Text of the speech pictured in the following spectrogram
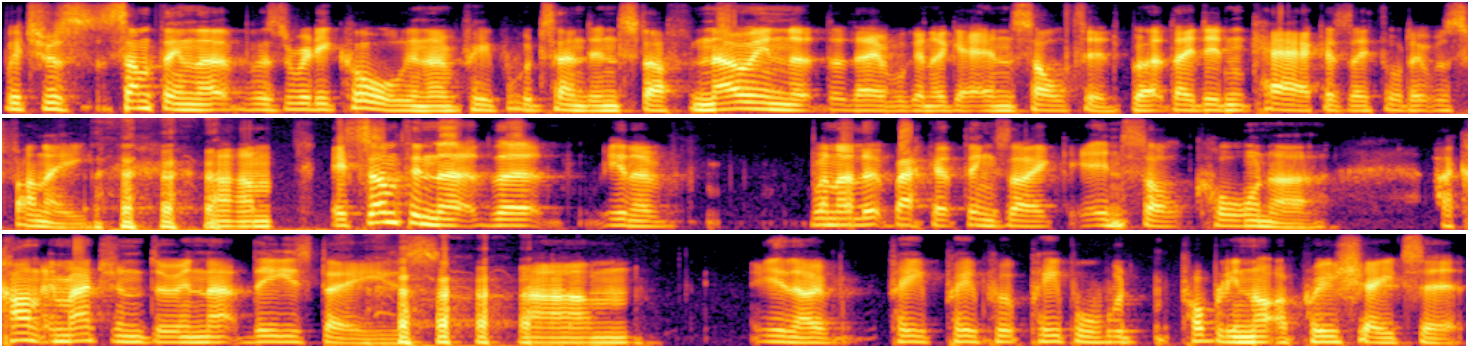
which was something that was really cool. You know, people would send in stuff knowing that, that they were going to get insulted, but they didn't care because they thought it was funny. um, it's something that that you know, when I look back at things like Insult Corner, I can't imagine doing that these days. um, you know, people people would probably not appreciate it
